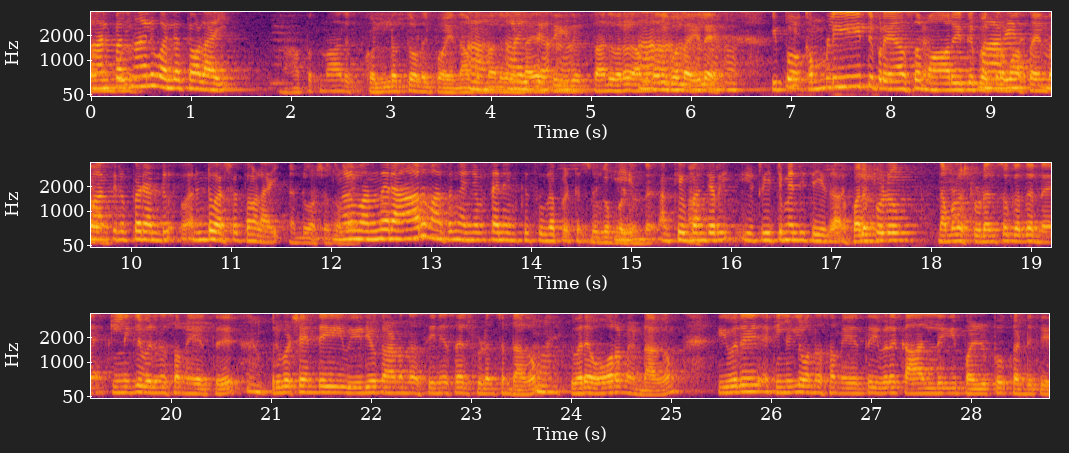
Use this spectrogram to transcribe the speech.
നാൽപ്പത്തിനാല് കൊല്ലത്തോളമായി നാൽപ്പത്തിനാല് കൊല്ലത്തോളം ഇപ്പോൾ ആയി. നാൽപ്പത്തിനാല് രണ്ടായിരത്തി ഇരുപത്തിനാല് വരെ നാൽപ്പത്തിനാല് കൊല്ലമായി അല്ലേ? ഇപ്പോൾ കംപ്ലീറ്റ് പ്രയാസം മാറിയിട്ട് ഇപ്പോൾ എത്ര മാസമായി ഇപ്പോൾ രണ്ട് രണ്ട് വർഷത്തോളമായി രണ്ട് വർഷത്തോളം നിങ്ങൾ വന്ന് ഒരു ആറ് മാസം കഴിഞ്ഞപ്പോൾ തന്നെ എനിക്ക് സുഖപ്പെട്ടു സുഖപ്പെട്ടിട്ടുണ്ട്. അക്യുപഞ്ചർ ഈ ട്രീറ്റ്മെന്റ് ചെയ്ത പലപ്പോഴും നമ്മുടെ സ്റ്റുഡൻസ് ഒക്കെ തന്നെ ക്ലിനിക്കിൽ വരുന്ന സമയത്ത് ഒരുപക്ഷെ എന്റെ ഈ വീഡിയോ കാണുന്ന സീനിയർ ആയ സ്റ്റുഡൻസ് ഉണ്ടാകും. ഇവരെ ഓർമ്മയുണ്ടാകും. ഇവർ ക്ലിനിക്കിൽ വന്ന സമയത്ത് ഇവരെ കാലിലേക്ക് പഴുപ്പ് കണ്ടിട്ട്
